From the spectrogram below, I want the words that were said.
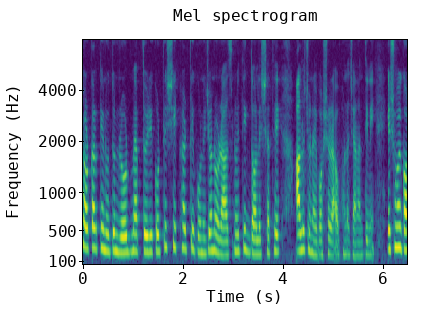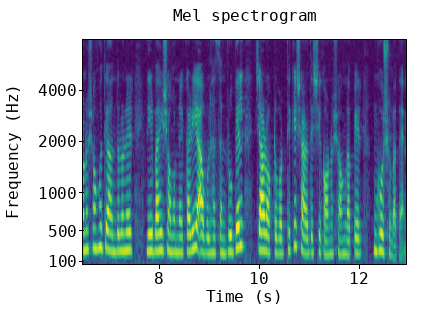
সরকারকে নতুন রোডম্যাপ তৈরি করতে শিক্ষার্থী, গণিজন ও রাজনৈতিক দলের সাথে আলোচনায় বসার আহ্বানও জানান তিনি। এ সময় গণসংহতি আন্দোলনের নির্বাহী সমন্বয়কারী আবুল হাসান রুবেল চার অক্টোবর থেকে সারা দেশে গণসংলাপের ঘোষণা দেন।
